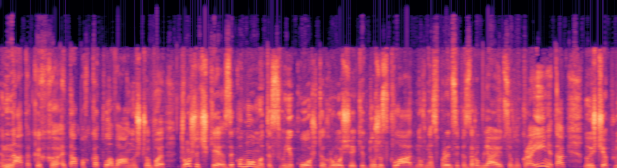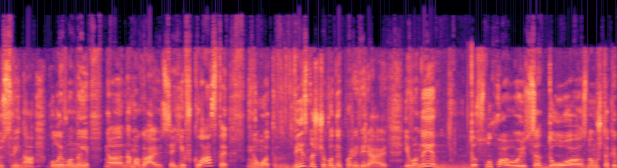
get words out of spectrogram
на таких етапах котловану, щоб трошечки зекономити свої кошти, гроші, які дуже складно в нас в принципі заробляються в Україні, так ну і ще плюс війна, коли вони е, намагаються їх вкласти, от звісно, що вони перевіряють, і вони дослуховуються до знову ж таки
